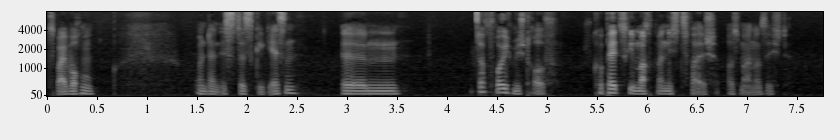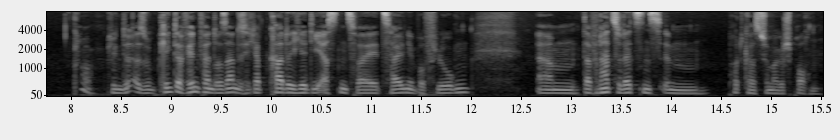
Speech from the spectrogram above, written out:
zwei Wochen. Und dann ist das gegessen. Ähm, da freue ich mich drauf. Kopetzky macht man nichts falsch, aus meiner Sicht. Klar, klingt, also klingt auf jeden Fall interessant. Ich habe gerade hier die ersten zwei Zeilen überflogen. Ähm, davon hast du letztens im Podcast schon mal gesprochen.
